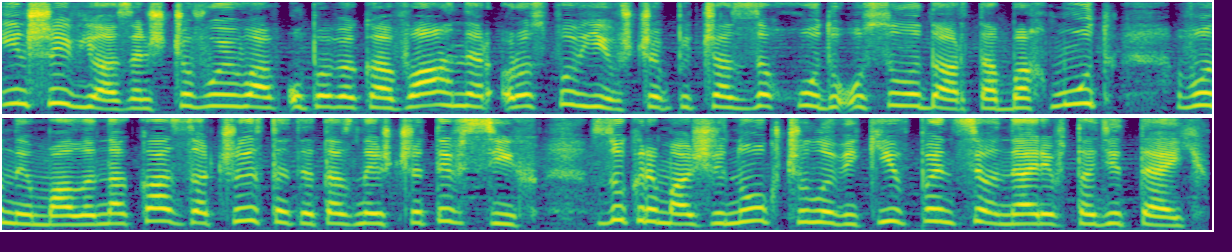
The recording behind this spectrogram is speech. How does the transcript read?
Інший в'язень, що воював у ПВК Вагнер, розповів, що під час заходу у Солодар та Бахмут вони мали наказ зачистити та знищити всіх, зокрема жінок, чоловіків, пенсіонерів та дітей.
